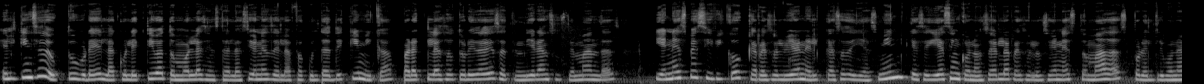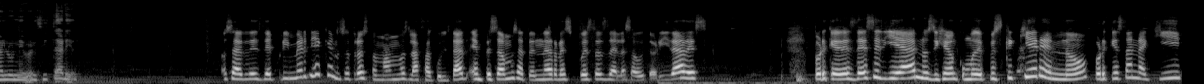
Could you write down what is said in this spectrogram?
El 15 de octubre, la colectiva tomó las instalaciones de la Facultad de Química para que las autoridades atendieran sus demandas y en específico que resolvieran el caso de Yasmín, que seguía sin conocer las resoluciones tomadas por el Tribunal Universitario. O sea, desde el primer día que nosotros tomamos la facultad empezamos a tener respuestas de las autoridades. Porque desde ese día nos dijeron como de, pues, ¿qué quieren, no? ¿Por qué están aquí?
